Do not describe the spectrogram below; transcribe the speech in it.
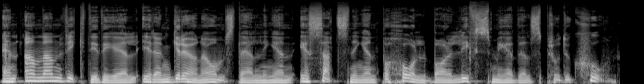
En annan viktig del i den gröna omställningen är satsningen på hållbar livsmedelsproduktion.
